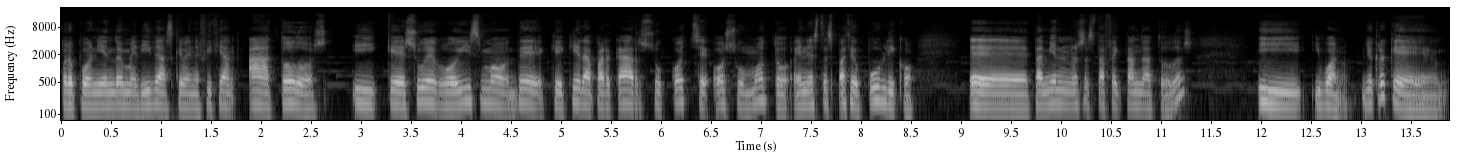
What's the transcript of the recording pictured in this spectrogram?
proponiendo medidas que benefician a todos y que su egoísmo de que quiera aparcar su coche o su moto en este espacio público eh, también nos está afectando a todos. Y, bueno, yo creo que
